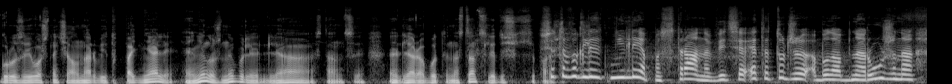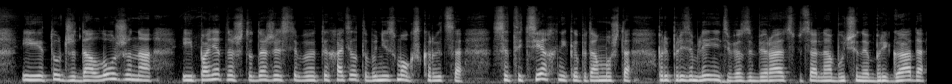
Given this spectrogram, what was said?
груза, его сначала на орбиту подняли, и они нужны были для станции, э, для работы на станции следующих Все экипажей. это выглядит нелепо, странно, ведь это тут же было обнаружено и тут же доложено, и понятно, что даже если бы ты хотел, ты бы не смог скрыться с этой техникой, потому что при приземлении тебя забирают специально обученная бригада.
